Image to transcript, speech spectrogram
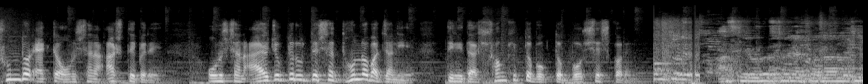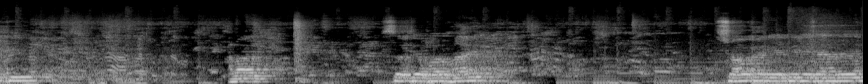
সুন্দর একটা অনুষ্ঠানে আসতে পেরে। অনুষ্ঠান আয়োজকদের উদ্দেশ্যে ধন্যবাদ জানিয়ে তিনি তার সংক্ষিপ্ত বক্তব্য শেষ করেন। আজকের অনুষ্ঠানের প্রধান অতিথি আমার শ্রদ্ধেয় বড় ভাই, সহকারী এটর্নি জেনারেল।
